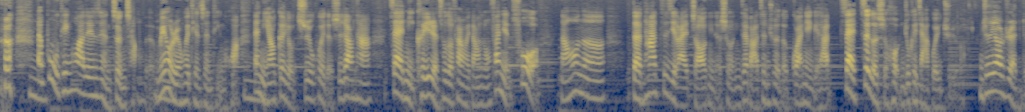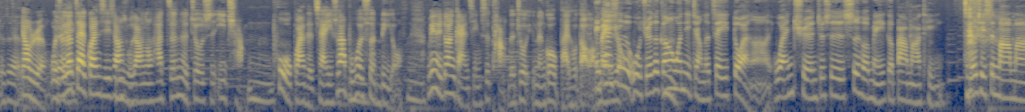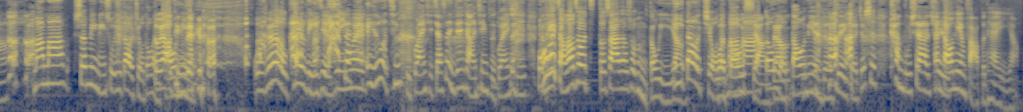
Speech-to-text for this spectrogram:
但不听话这件事很正常的，没有人会天生听话。但你要更有智慧的是，让他在你可以忍受的范围当中犯点错，然后呢，等他自己来找你的时候，你再把正确的观念给他，在这个时候，你就可以加规矩了。你就是要忍，就对了。要忍。我觉得在关系相处当中，他真的就是一场破关的战役，所以他不会顺利哦。没有一段感情是躺着就能够白头到老。没有。但是我觉得刚刚温迪讲的这一段啊，完全就是适合每一个爸妈听，尤其是妈妈。妈妈生命零数一到九都很都要听这个。我觉得我可以理解，是因为哎，如果亲子关系，假设你今天讲的亲子关系，我会讲到最后都是大家都说嗯都一样，一到九的妈妈都有叨念的这个，就是看不下去。但叨念法不太一样。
